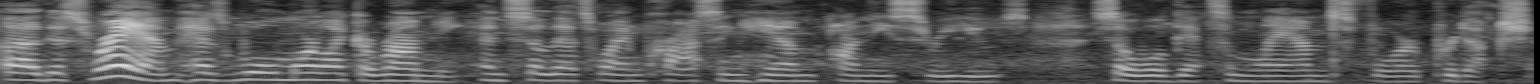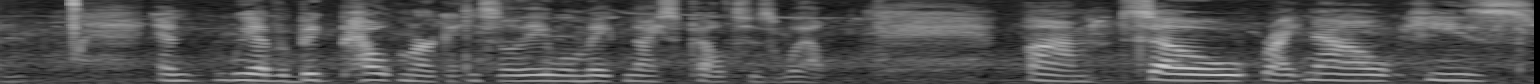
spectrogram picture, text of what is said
Uh, this ram has wool more like a Romney, and so that's why I'm crossing him on these three ewes. So we'll get some lambs for production. And we have a big pelt market, and so they will make nice pelts as well. Um, so right now he's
